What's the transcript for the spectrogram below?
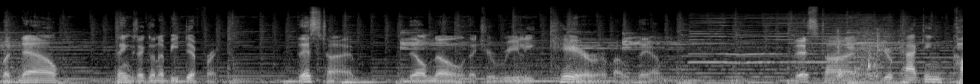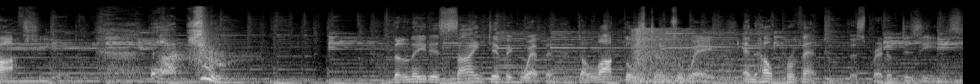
But now, things are going to be different. This time, they'll know that you really care about them. This time, you're packing Cough Shield. The latest scientific weapon to lock those germs away and help prevent the spread of disease.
